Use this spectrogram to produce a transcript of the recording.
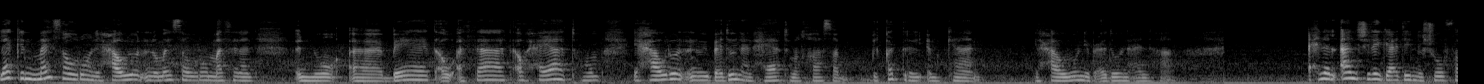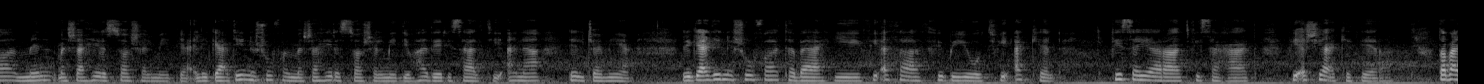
لكن ما يصورون يحاولون أنه ما يصورون مثلا أنه آه، بيت أو أثاث أو حياتهم يحاولون أنه يبعدون عن حياتهم الخاصة بقدر الإمكان يحاولون يبعدون عنها. إحنا الآن الشيء اللي قاعدين نشوفه من مشاهير ال social media؟ اللي قاعدين نشوفه من مشاهير ال social media وهذه رسالتي أنا للجميع. اللي قاعدين نشوفه تباهي في أثاث في بيوت في أكل في سيارات في ساعات في أشياء كثيرة. طبعا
